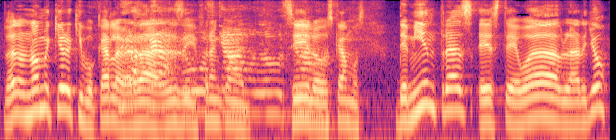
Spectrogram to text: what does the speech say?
Bueno, no me quiero equivocar, la Mira, verdad. mira, eso sí, lo buscamos, francamente. lo Sí, lo buscamos. De mientras, este, voy a hablar yo.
